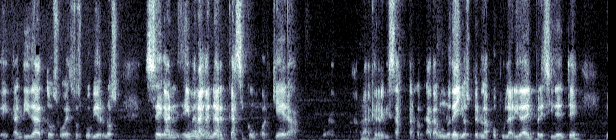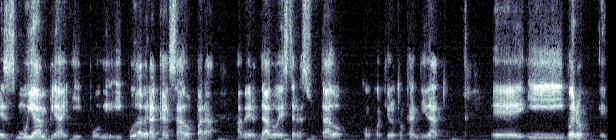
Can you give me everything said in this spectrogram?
eh, candidatos o estos gobiernos se, se, iban a ganar casi con cualquiera. habrá que revisar cada uno de ellos, pero la popularidad del presidente es muy amplia y, pudo haber alcanzado para haber dado este resultado con cualquier otro candidato. Eh, y bueno, eh,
